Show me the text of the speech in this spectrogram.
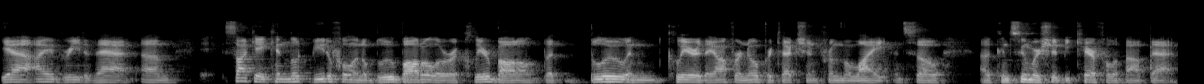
Yeah, I agree to that. Um, sake can look beautiful in a blue bottle or a clear bottle, but blue and clear, they offer no protection from the light. And so uh, consumers should be careful about that.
